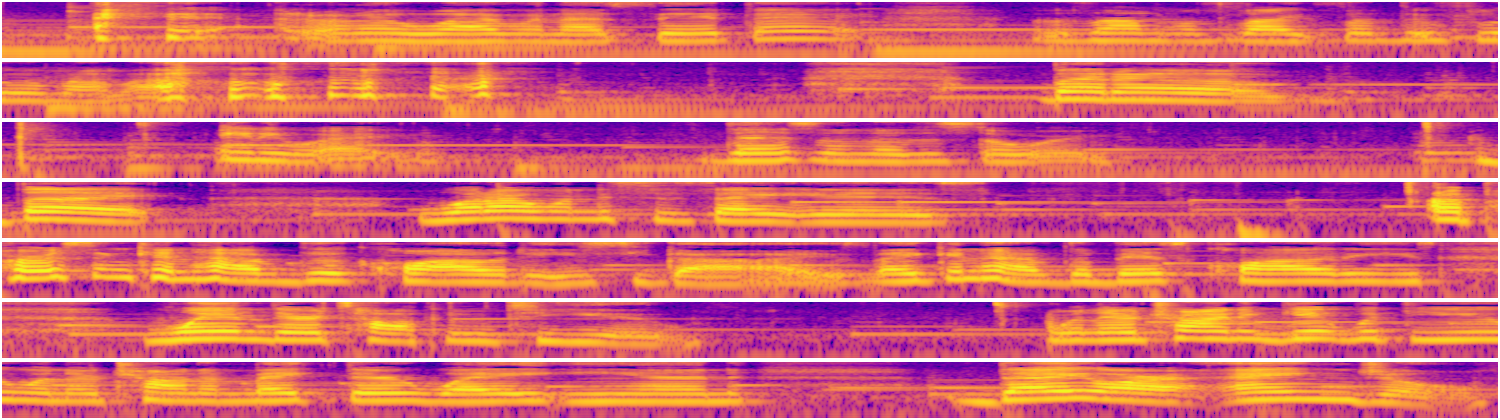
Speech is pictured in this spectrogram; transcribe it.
I don't know why when I said that, it was almost like something flew in my mouth. but, um, anyway, that's another story. But what I wanted to say is a person can have good qualities, you guys. They can have the best qualities when they're talking to you. When they're trying to get with you, when they're trying to make their way in, they are an angel,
